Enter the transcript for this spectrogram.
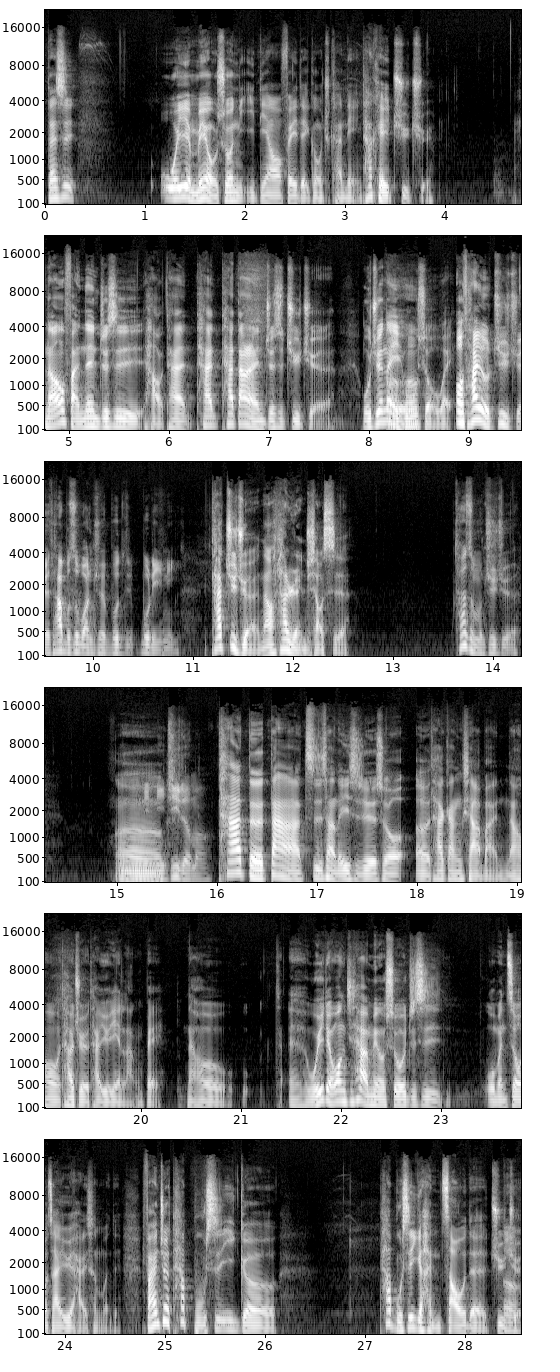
但是我也没有说你一定要非得跟我去看电影，他可以拒绝。然后反正就是好，他他他当然就是拒绝了，我觉得那也无所谓。哦，他有拒绝，他不是完全不不理你，他拒绝了，然后他人就消失了。他怎么拒绝？呃你你记得吗？他的大致上的意思就是说，呃，他刚下班，然后他觉得他有点狼狈，然后，呃，我有点忘记他有没有说，就是我们之后再约还是什么的。反正就他不是一个，他不是一个很糟的拒绝，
